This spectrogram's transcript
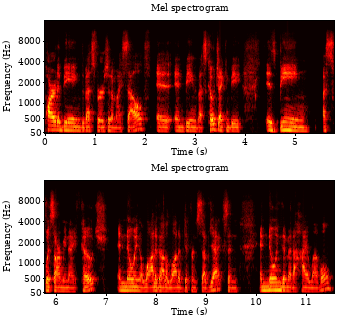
part of being the best version of myself and, and being the best coach I can be is being a Swiss Army knife coach and knowing a lot about a lot of different subjects and and knowing them at a high level.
